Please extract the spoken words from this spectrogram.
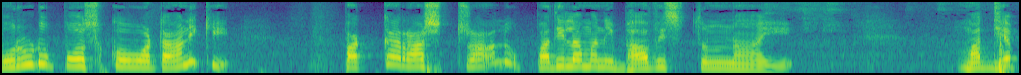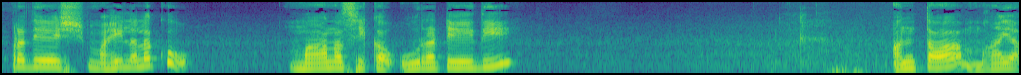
పురుడు పోసుకోవటానికి పక్క రాష్ట్రాలు పదిలమని భావిస్తున్నాయి. మధ్యప్రదేశ్ మహిళలకు మానసిక ఊరటేది? అంతా మాయ.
